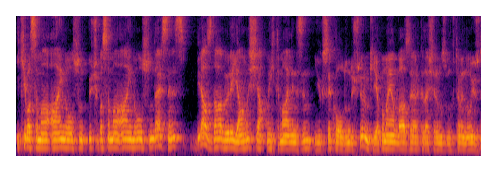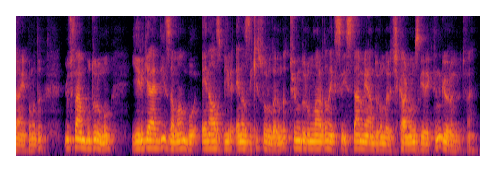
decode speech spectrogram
iki basamağı aynı olsun, üç basamağı aynı olsun derseniz biraz daha böyle yanlış yapma ihtimalinizin yüksek olduğunu düşünüyorum ki yapamayan bazı arkadaşlarımız muhtemelen o yüzden yapamadı. Lütfen bu durumu yeri geldiği zaman bu en az bir, en az iki sorularında tüm durumlardan eksi istenmeyen durumları çıkarmamız gerektiğini görün lütfen.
